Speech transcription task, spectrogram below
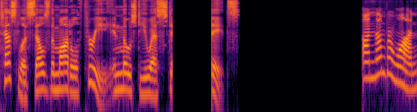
Tesla sells the Model 3 in most U.S. states. On number 1,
